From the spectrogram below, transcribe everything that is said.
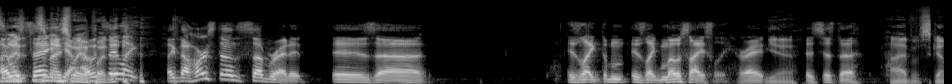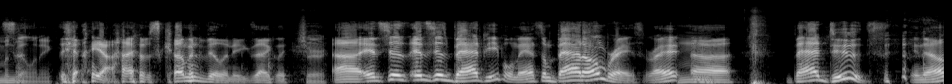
I nice, would say, nice yeah, I would say like like the Hearthstone subreddit is uh is like the is like Mos Eisley, right? Yeah, it's just a hive of scum and villainy. Yeah, yeah, hive of scum and villainy, exactly. Sure. Uh, it's just it's just bad people, man. Some bad hombres, right? Mm. Uh, bad dudes, you know.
